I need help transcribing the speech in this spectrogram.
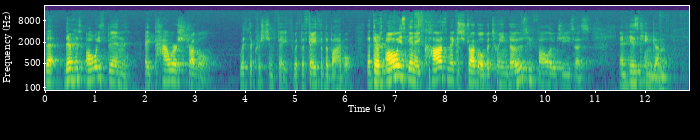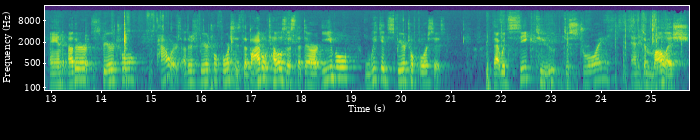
that there has always been a power struggle with the Christian faith, with the faith of the Bible. That there's always been a cosmic struggle between those who follow Jesus and his kingdom and other spiritual powers, other spiritual forces. The Bible tells us that there are evil, wicked spiritual forces that would seek to destroy and demolish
